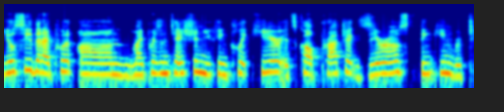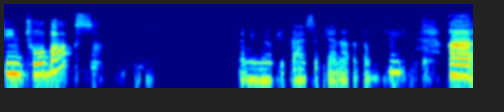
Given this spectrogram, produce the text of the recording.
You'll see that I put on my presentation, you can click here. It's called Project Zero's Thinking Routine Toolbox. Let me move you guys again out of the way. Uh,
